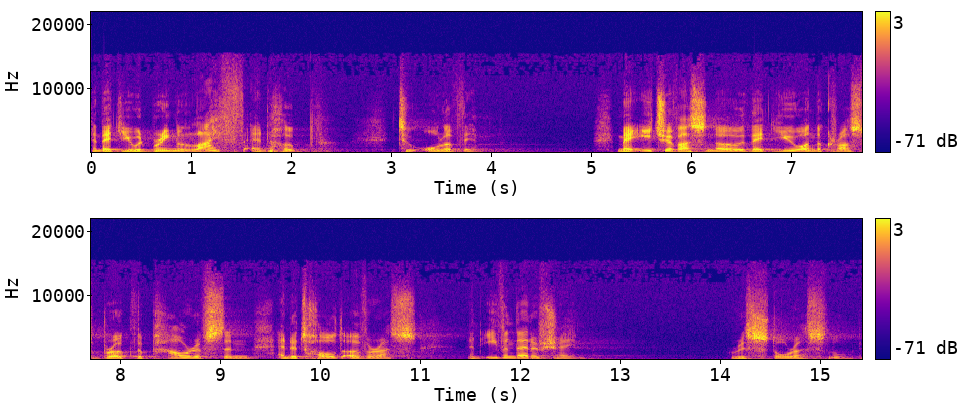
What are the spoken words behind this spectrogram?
and that you would bring life and hope to all of them. May each of us know that you on the cross broke the power of sin and its hold over us, and even that of shame. Restore us, Lord.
